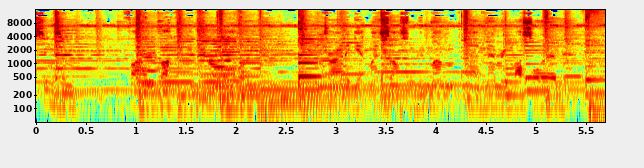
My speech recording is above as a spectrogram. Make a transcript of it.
practicing some fine bucket control and trying to get myself some good mem uh, memory muscle in.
